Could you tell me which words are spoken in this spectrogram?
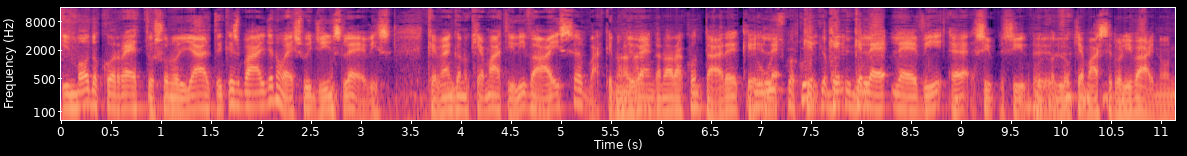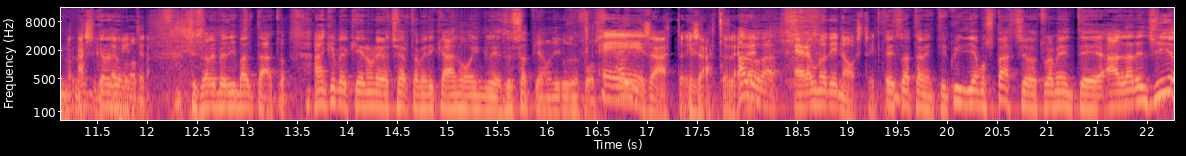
in modo corretto sono gli altri che sbagliano è sui jeans Levis, che vengono chiamati Levi's, ma che non ah, mi vengano a raccontare che, le, che, che, che le, Levi eh, si, si, eh, lo chiamassero Levi, non, assolutamente no. Si sarebbe ribaltato, anche perché non era certo americano o inglese, sappiamo di cosa fosse. Eh, allora, esatto, esatto. Allora, era uno dei nostri. Esattamente, quindi diamo spazio naturalmente alla regia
